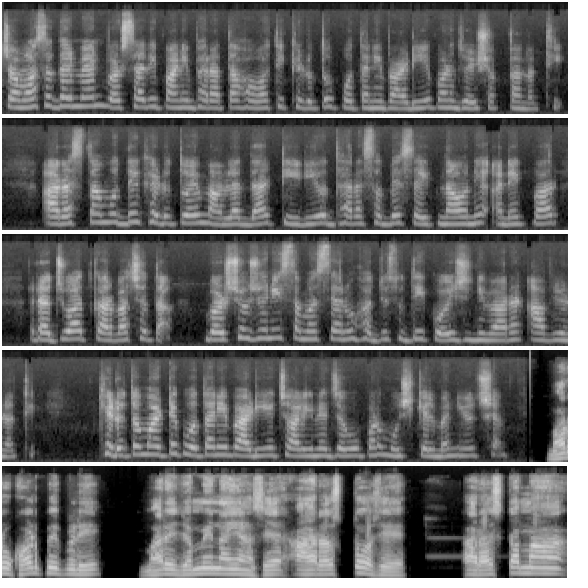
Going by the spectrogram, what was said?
ચોમાસા દરમિયાન વરસાદી પાણી ભરાતા હોવાથી ખેડૂતો પોતાની વાડીએ પણ જઈ શકતા નથી. આ રસ્તા મુદ્દે ખેડૂતોએ મામલતદાર ટીડીઓ ધારાસભ્ય સહિતનાઓને અનેકવાર રજૂઆત કરવા છતાં વર્ષો જૂની સમસ્યાનું હજુ સુધી કોઈ જ નિવારણ આવ્યું નથી. ખેડૂતો માટે પોતાની વાડીએ ચાલીને જવું પણ મુશ્કેલ બન્યું છે. મારું ખડપીપળી મારી જમીન અહીંયા છે, આ રસ્તો છે. આ રસ્તામાં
